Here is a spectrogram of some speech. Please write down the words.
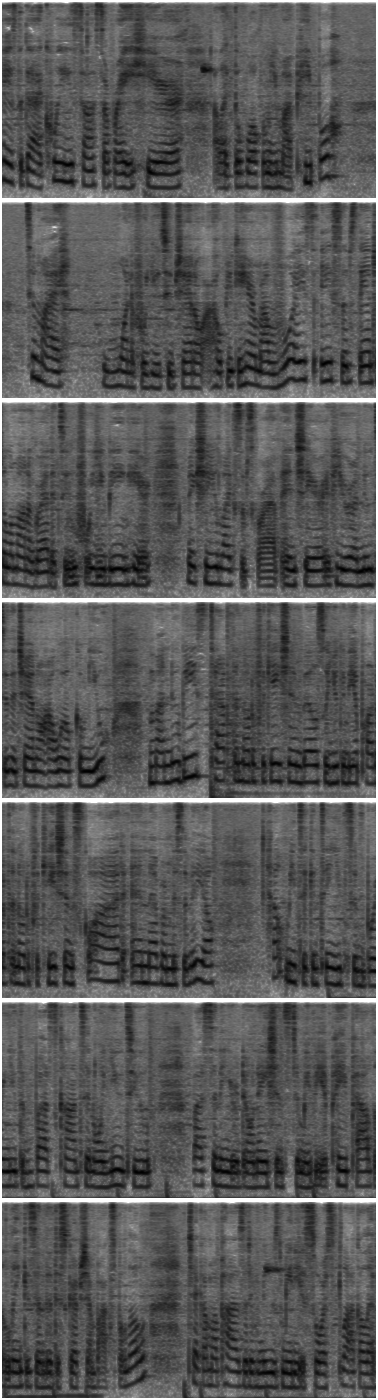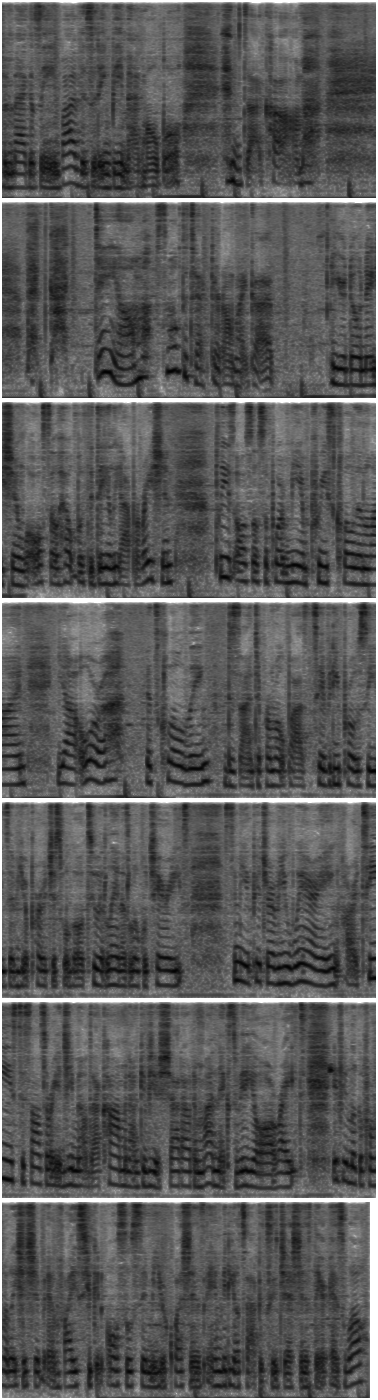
Hey, it's the guy Queen Soncerae here. I'd like to welcome you, my people, to my wonderful YouTube channel. I hope you can hear my voice. A substantial amount of gratitude for you being here. Make sure you like, subscribe, and share. If you are new to the channel, I welcome you. My newbies, tap the notification bell so you can be a part of the notification squad and never miss a video. Help me to continue to bring you the best content on YouTube by sending your donations to me via PayPal. The link is in the description box below. Check out my positive news media source, Block 11 Magazine, by visiting bmagmobile.com. That goddamn smoke detector. Oh my god. Your donation will also help with the daily operation. Please also support me and Priest clothing line Yaora. It's clothing designed to promote positivity. Proceeds of your purchase will go to Atlanta's local charities. Send me a picture of you wearing tees to soncerae at gmail.com and I'll give you a shout out in my next video, alright? If you're looking for relationship advice, you can also send me your questions and video topic suggestions there as well.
